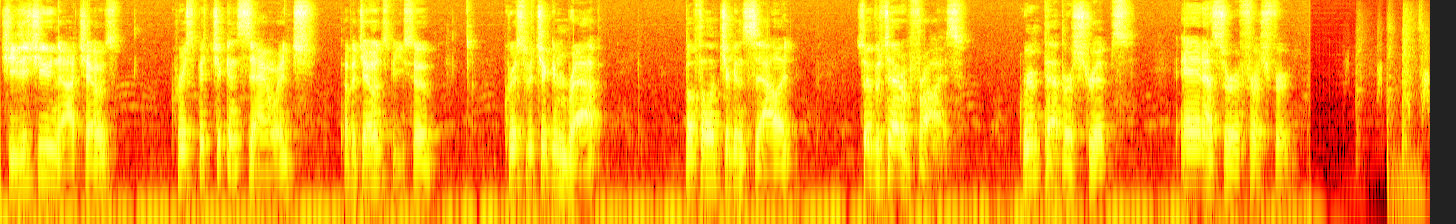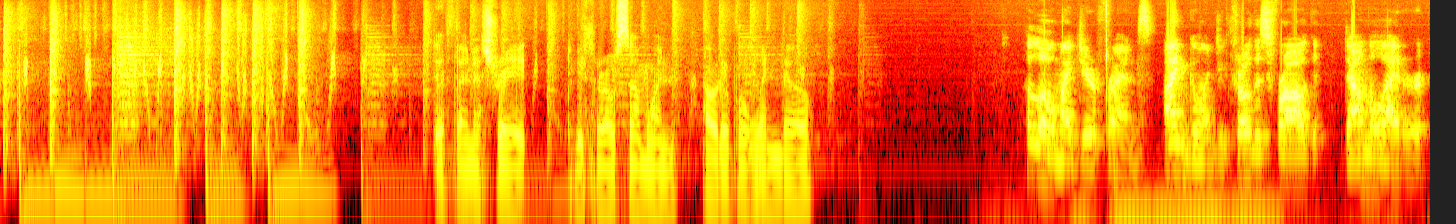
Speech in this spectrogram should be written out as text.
cheesy cheese nachos, crispy chicken sandwich, Papa John's pizza, crispy chicken wrap, buffalo chicken salad, sweet potato fries, green pepper strips, and a sort of fresh fruit. Defenestrate to throw someone out of a window. Hello, my dear friends. I'm going to throw this frog down the ladder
